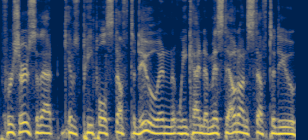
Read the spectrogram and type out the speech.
For sure. So that gives people stuff to do. And we kind of missed out on stuff to do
